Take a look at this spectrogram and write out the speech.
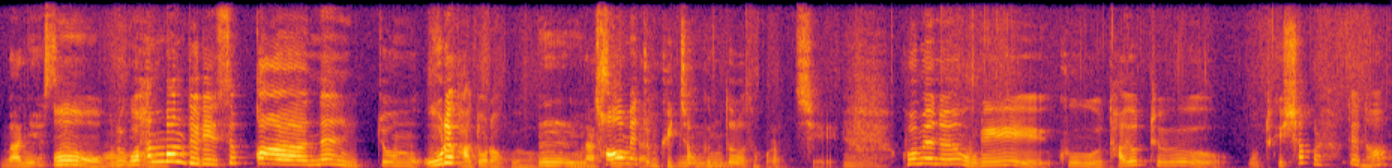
많이 했어요. 어, 그리고 어. 한번 들인 습관은 좀 오래 가더라고요. 음, 음, 맞습니다. 처음에 좀 귀찮고 음. 힘들어서 그렇지. 음. 그러면은 우리 그 다이어트 어떻게 시작을 해야 되나?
